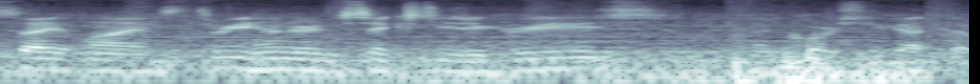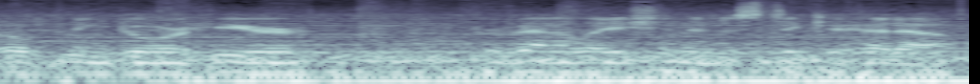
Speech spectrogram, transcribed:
Sight lines 360 degrees. And of course you got the opening door here for ventilation and to stick your head out.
